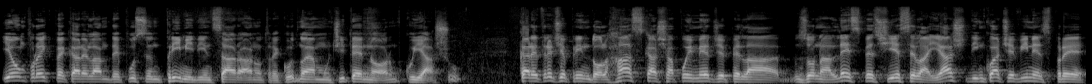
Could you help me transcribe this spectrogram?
E un proiect pe care l-am depus în primii din țară anul trecut. Noi am muncit enorm cu Iașu care trece prin Dolhasca și apoi merge pe la zona Lespes și iese la Iași, din coace vine spre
